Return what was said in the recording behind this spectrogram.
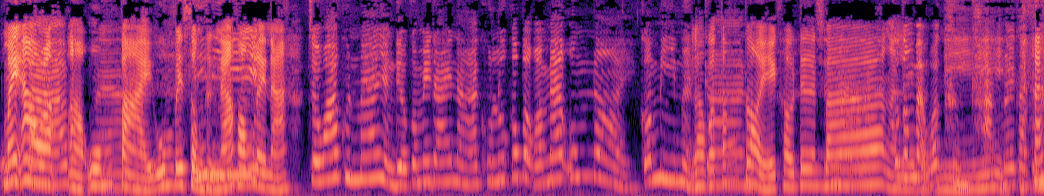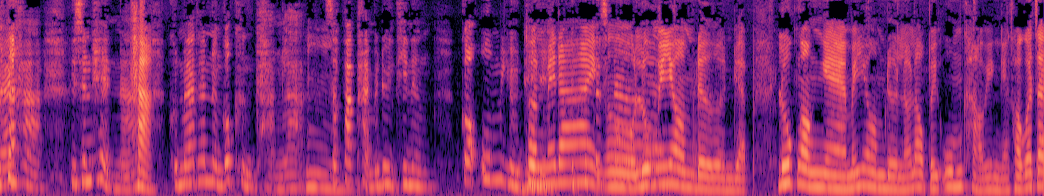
อุ้มไม่เอาละปั๊บอ่าอุ้มไปอุ้มไปส่งถึงหน้าห้องเลยนะ จะว่าคุณแม่อย่างเดียวก็ไม่ได้นะ คุณลูกก็บอกว่าแม่อุ้มหน่อย ก็มีเหมือนกันเราก็ต้องปล่อยให้เขาเดินใช่ไหมบ้างะก็ไรต้องแบบว่าขึงขังเลยค่ะคุณแม่ค่ะดิฉันเห็นนะค่ะคุณแม่ท่านหนึ่งก็ขึงขังละอืมสักพักหันไปดูอีกทีหนึ่งก็อุ้มอยู่ดีทนไม่ได้ใช่โอ้ลูกไม่ยอมเดินแบบ ลูกงองแงไม่ยอมเดินแล้วเราไปอุ้มเขาอย่างเงี้ยเขาก็จะ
